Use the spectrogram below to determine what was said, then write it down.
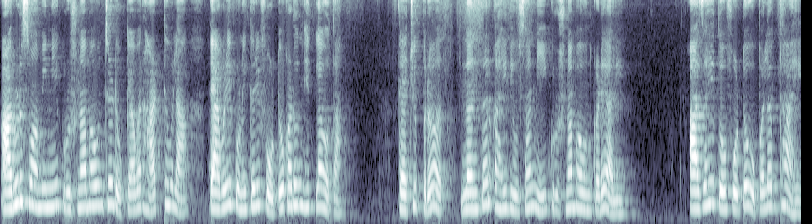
आरूढ स्वामींनी कृष्णाभाऊंच्या डोक्यावर हात ठेवला त्यावेळी कोणीतरी फोटो काढून घेतला होता. त्याची प्रत नंतर काही दिवसांनी कृष्णाभाऊंकडे आली. आजही तो फोटो उपलब्ध आहे.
